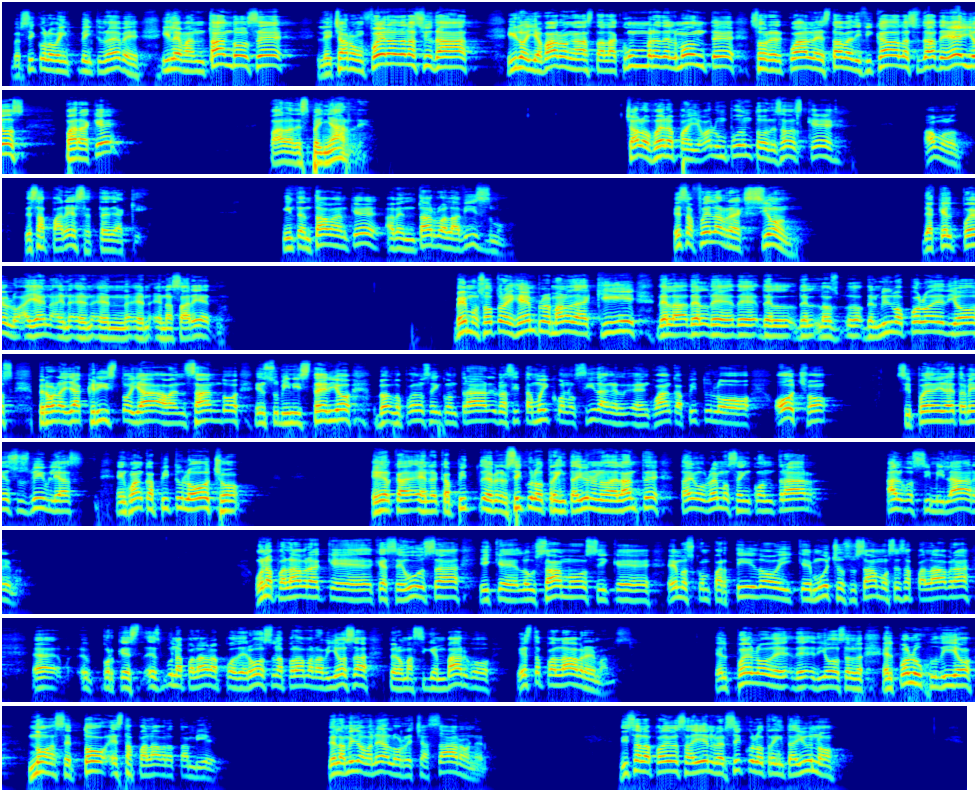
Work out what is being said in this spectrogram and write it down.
Versículo 29. Y levantándose, le echaron fuera de la ciudad y lo llevaron hasta la cumbre del monte sobre el cual estaba edificada la ciudad de ellos. ¿Para qué? Para despeñarle. Echalo fuera para llevarlo a un punto donde, ¿sabes qué? Vámonos, desaparecete de aquí. Intentaban, ¿qué? Aventarlo al abismo. Esa fue la reacción de aquel pueblo allá en, Nazaret. Vemos otro ejemplo, hermano, de aquí, de la, del, mismo pueblo de Dios, pero ahora ya Cristo ya avanzando en su ministerio. Lo, podemos encontrar en una cita muy conocida en, Juan capítulo 8. Si pueden ir ahí también en sus Biblias, en Juan capítulo 8, en el, en el capítulo, versículo 31 en adelante, también volvemos a encontrar algo similar, hermano. Una palabra que, se usa y que lo usamos y que hemos compartido y que muchos usamos esa palabra eh, porque es, una palabra poderosa, una palabra maravillosa, pero más sin embargo, esta palabra, hermanos, el pueblo de, Dios, el, pueblo judío no aceptó esta palabra también. De la misma manera lo rechazaron. Dice la palabra ahí en el versículo 31.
